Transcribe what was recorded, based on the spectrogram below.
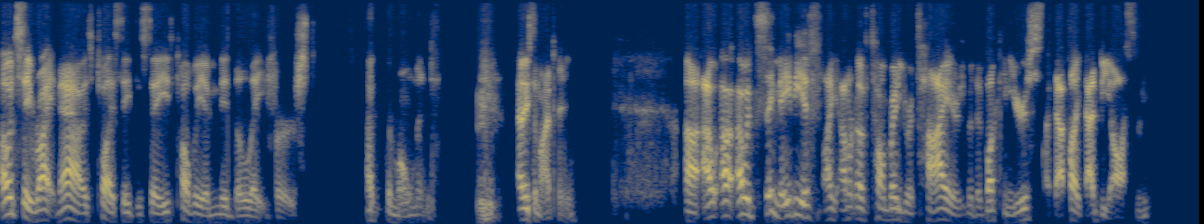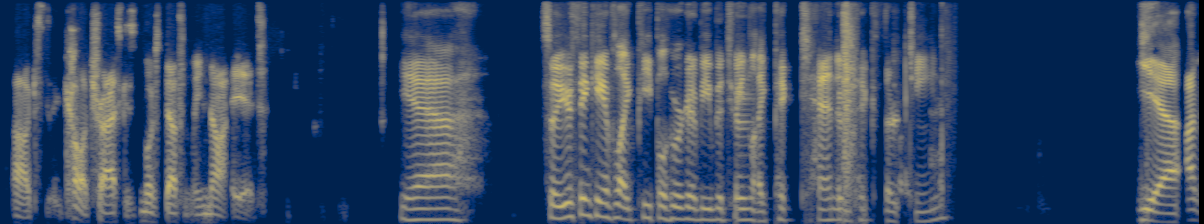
I would say right now, it's probably safe to say he's probably a mid to late first at the moment, at least in my opinion. Uh, I, I would say maybe if like I don't know if Tom Brady retires, but the Buccaneers like I feel like that'd be awesome. Uh, Kyle Trask is most definitely not it. Yeah. So you're thinking of like people who are going to be between like pick ten and pick thirteen. Yeah, I,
